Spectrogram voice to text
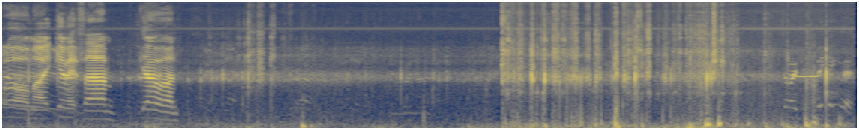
Oh mate, give it some. Go on. Sorry, do you speak English?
